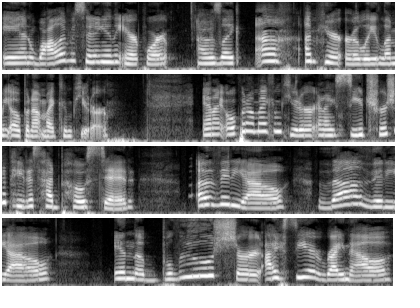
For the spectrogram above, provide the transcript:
And while I was sitting in the airport, I was like, uh, I'm here early. Let me open up my computer. And I open up my computer and I see Trisha Paytas had posted a video, the video in the blue shirt. I see it right now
